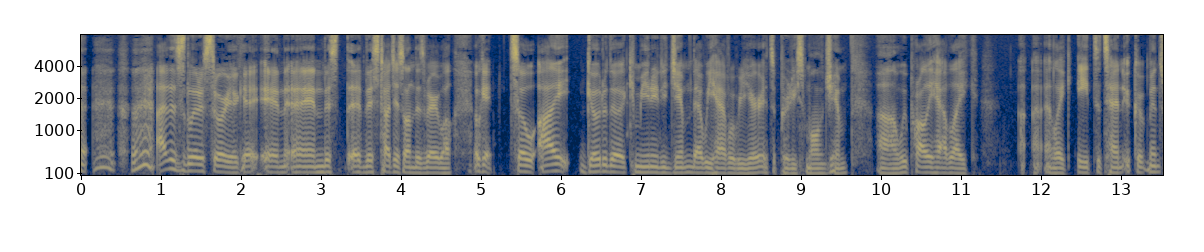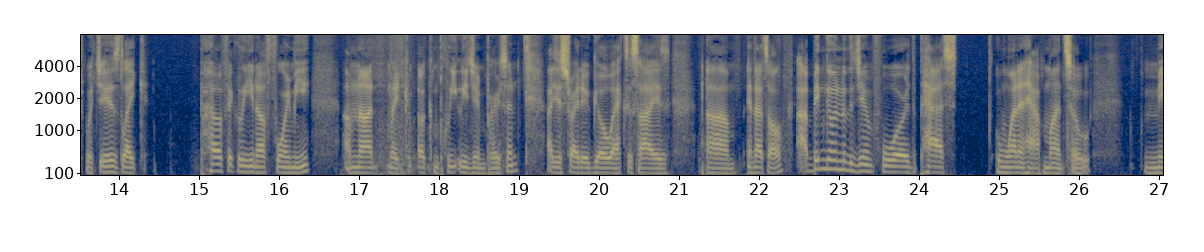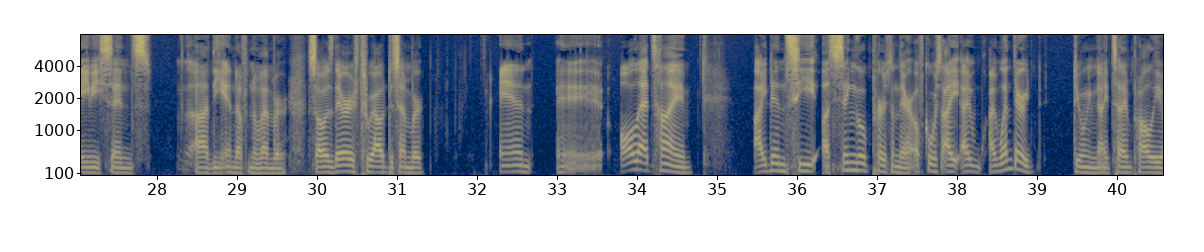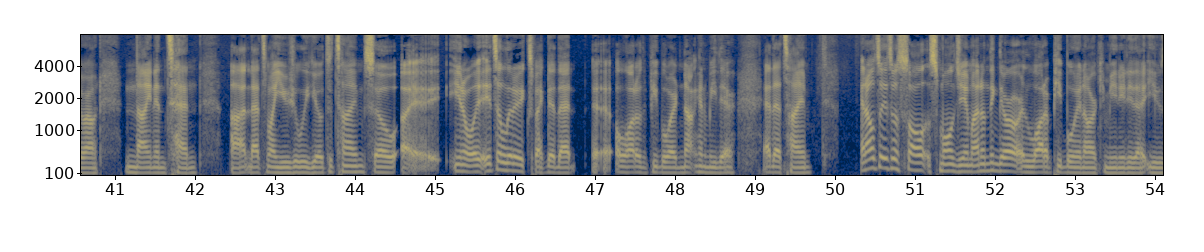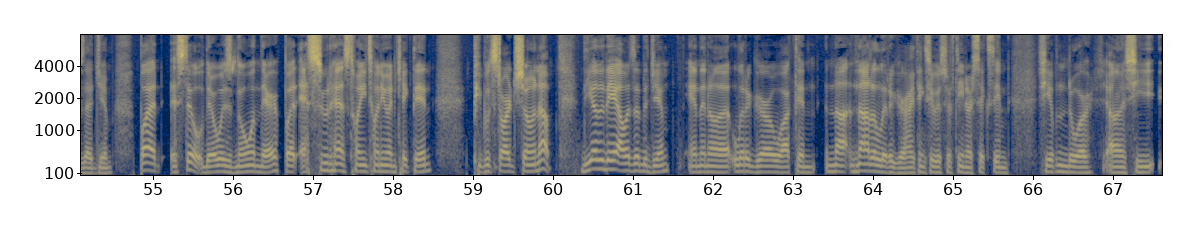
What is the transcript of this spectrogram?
I have this little story, okay, and and this uh, this touches on this very well. Okay, so I go to the community gym that we have over here. It's a pretty small gym. Uh, we probably have like uh, uh like eight to ten equipments, which is like perfectly enough for me. I'm not like a completely gym person. I just try to go exercise, um, and that's all. I've been going to the gym for the past one and a half months, so maybe since uh, the end of November. So I was there throughout December, and uh, all that time, I didn't see a single person there. Of course, I I, I went there during nighttime, probably around nine and ten. Uh, that's my usually go to time. So uh, you know, it's a little expected that uh, a lot of the people are not going to be there at that time. And also, it's a small, small gym. I don't think there are a lot of people in our community that use that gym. But still, there was no one there. But as soon as 2021 kicked in, people started showing up. The other day, I was at the gym, and then a little girl walked in. Not not a little girl. I think she was 15 or 16. She opened the door. Uh, she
